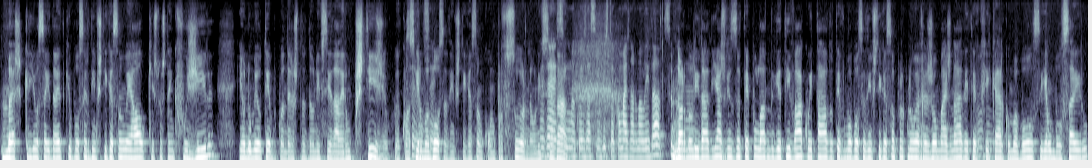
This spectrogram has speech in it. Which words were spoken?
mas criou-se a ideia de que o bolseiro de investigação é algo que as pessoas têm que fugir eu, no meu tempo, quando era estudante da universidade, era um prestígio conseguir uma bolsa de investigação com um professor na universidade. Mas é assim, uma coisa assim vista com mais normalidade. Normalidade e às vezes até pelo lado negativo. Ah, coitado, teve uma bolsa de investigação porque não arranjou mais nada e teve uhum. que ficar com uma bolsa e é um bolseiro.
